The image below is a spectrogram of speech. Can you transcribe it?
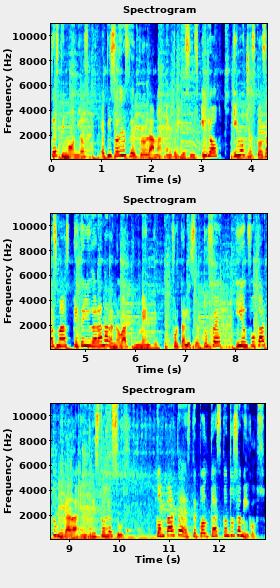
testimonios, episodios del programa Entre Jesús y yo y muchas cosas más que te ayudarán a renovar tu mente, fortalecer tu fe y enfocar tu mirada en Cristo Jesús. Comparte este podcast con tus amigos.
